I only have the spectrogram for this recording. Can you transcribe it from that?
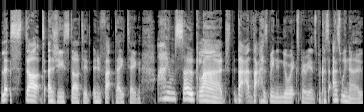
Let's start as you started, in fact, dating. I am so glad that that has been in your experience because, as we know,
